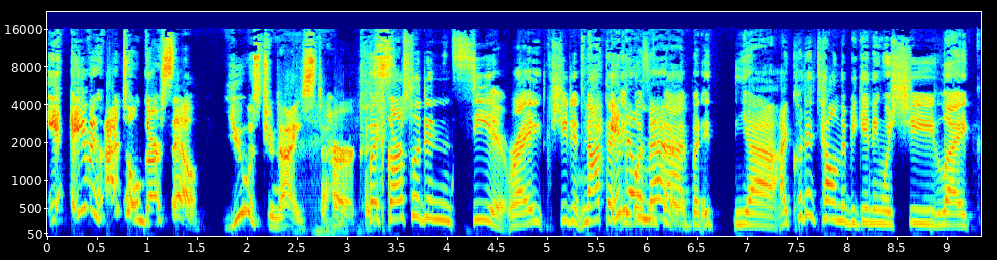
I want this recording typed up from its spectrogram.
even I told Garcelle, you was too nice to her. But Garcelle didn't see it, right? She didn't. Not that it, it wasn't matter. bad, but it. Yeah, I couldn't tell in the beginning. Was she like,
